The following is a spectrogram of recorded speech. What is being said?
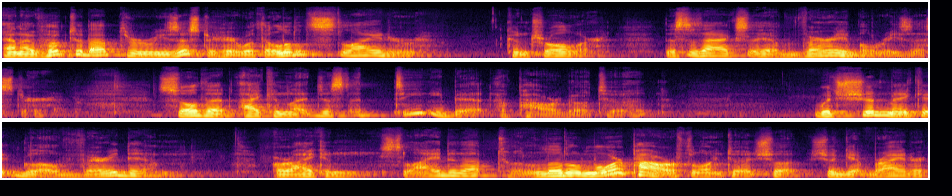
And I've hooked it up to a resistor here with a little slider controller. This is actually a variable resistor so that I can let just a teeny bit of power go to it, which should make it glow very dim. Or I can slide it up to a little more power flowing to it, should, should get brighter.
